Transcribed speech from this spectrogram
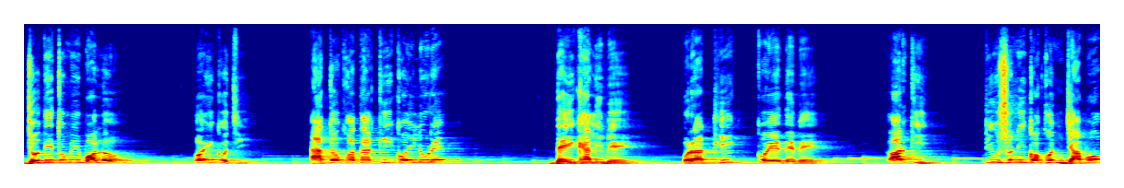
যদি তুমি বলো, ওই কচি এত কথা কি কইলু রে? দেই খালিবে, ওরা ঠিক কয়ে দেবে। আর কি, টিউশনি কখন যাব?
